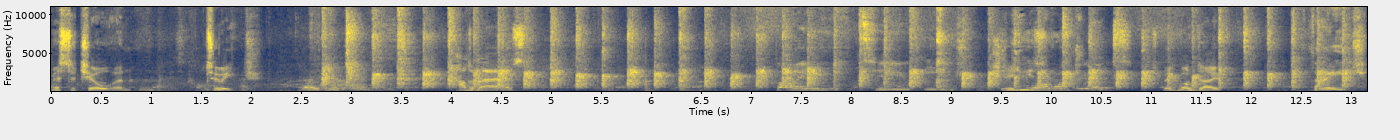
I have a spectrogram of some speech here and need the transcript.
Mr. Chilton, two each. Adam Ayres, Five to each. Jesus, it's a big one, Dave. Three each.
